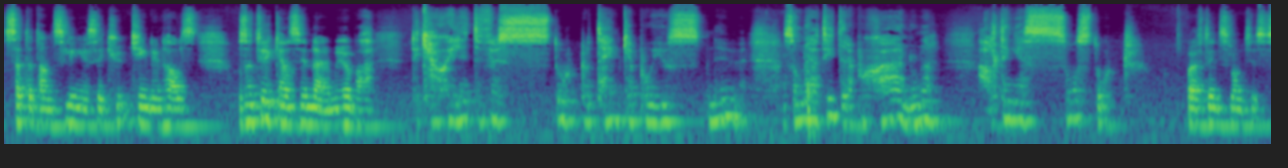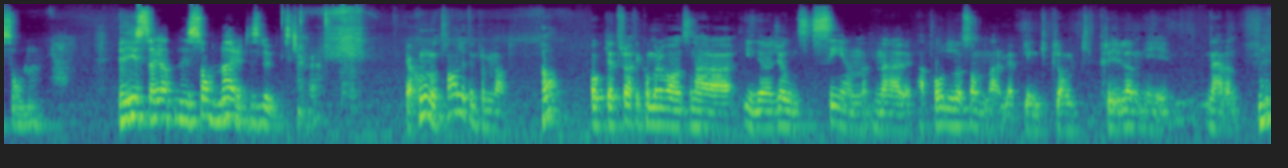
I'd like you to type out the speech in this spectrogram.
sättet han slingar sig kr- kring din hals. Och så trycker han sig närmare och bara Det kanske är lite för stort att tänka på just nu. Som när jag tittade på stjärnorna. Allting är så stort. Och efter inte så lång tid så somnar. Jag gissar att ni somnar till slut kanske. Jag kommer nog ta en liten promenad. Ja. Och jag tror att det kommer att vara en sån här uh, Indiana Jones-scen när Apollo somnar med blink-plonk-prylen i näven. Mm.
